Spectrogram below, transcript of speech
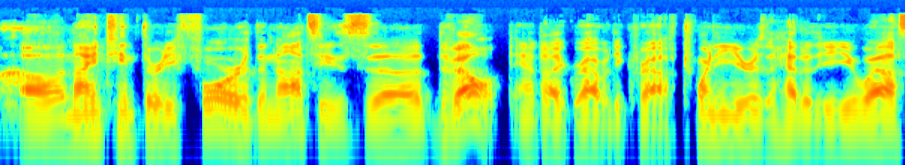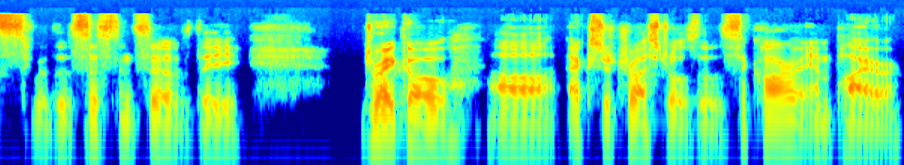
Wow. Uh, 1934, the Nazis uh, developed anti gravity craft 20 years ahead of the US with the assistance of the Draco uh, extraterrestrials of the Sakar Empire.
